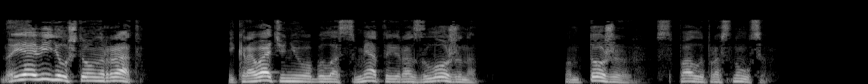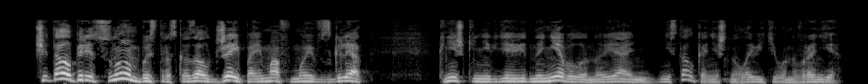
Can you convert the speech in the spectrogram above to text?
Но я видел, что он рад, и кровать у него была смята и разложена. Он тоже спал и проснулся. «Читал перед сном», — быстро сказал Джей, поймав мой взгляд. Книжки нигде видно не было, но я не стал, конечно, ловить его на вранье.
